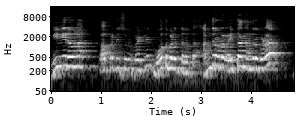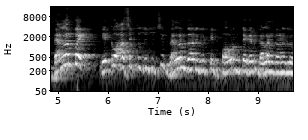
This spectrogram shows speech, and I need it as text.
V V Ramana cooperative sugar factory మూతపడిన తర్వాత అందరూ కూడా రైతాంగం అందరూ కూడా బెల్లంపై ఎక్కువ ఆసక్తి చూపించి బెల్లం గానుగులకి పవర్ ఉంటే కానీ బెల్లం గానుగులు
